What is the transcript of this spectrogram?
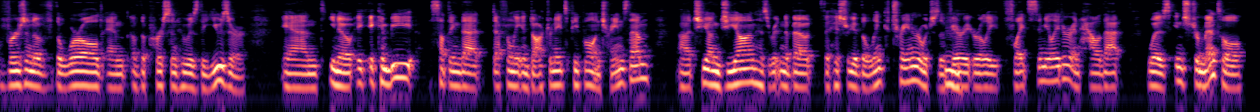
version of the world and of the person who is the user and you know it, it, can be something that definitely indoctrinates people and trains them uh, Chihyung Jeon has written about the history of the link trainer which is a mm. very early flight simulator and how that was instrumental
